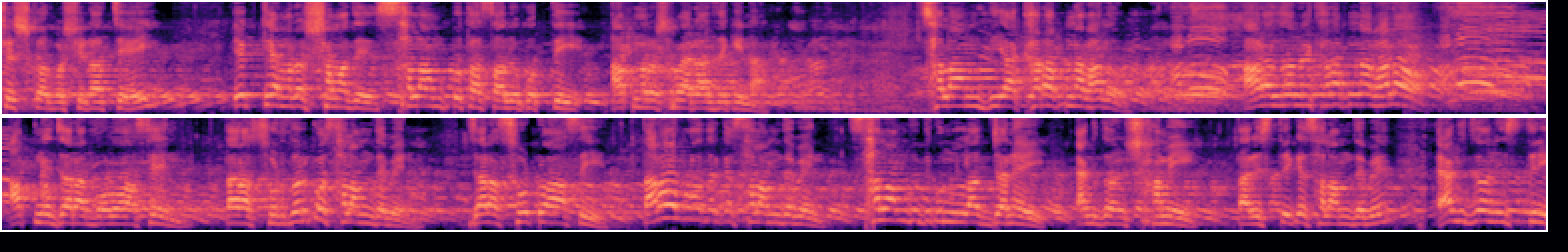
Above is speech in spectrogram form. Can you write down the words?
শেষ করব, সেটা হচ্ছে এই, একটি আমরা সমাজে সালাম প্রথা চালু করতে আপনারা সবাই রাজে কিনা? সালাম দিয়া খারাপ না ভালো? আরও জনের খারাপ না ভালো? আপনি যারা বড় আছেন তারা ছোটদেরকেও সালাম দেবেন। যারা ছোট আছে, তারাও বড়দেরকে সালাম দেবেন। সালাম দিতে কোনো লজ্জা নেই, একজন স্বামী তার স্ত্রীকে সালাম দেবে, একজন স্ত্রী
